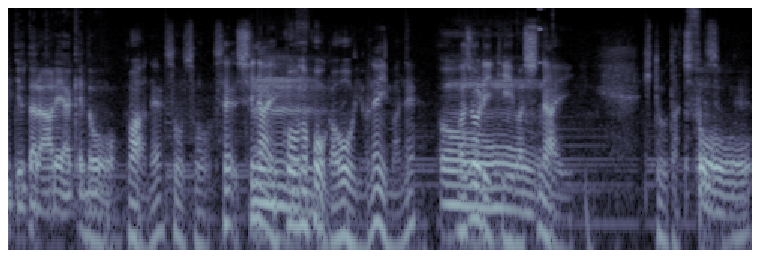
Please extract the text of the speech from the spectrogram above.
て言ったらあれやけど、まあねそうそう。せしない子の方が多いよね今ね。マジョリティはしいない人たちですよね。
